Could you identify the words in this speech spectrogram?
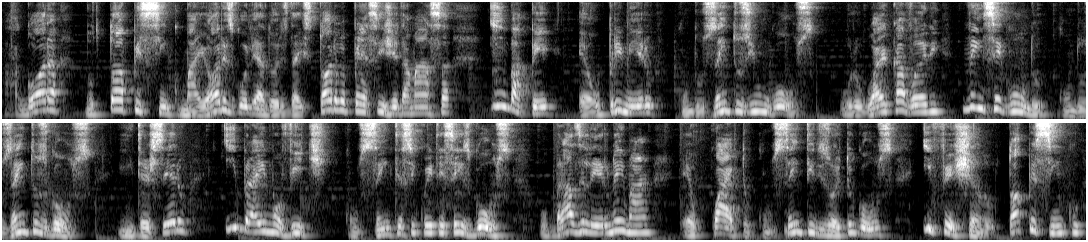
Agora, no top 5 maiores goleadores da história do PSG da massa, Mbappé é o primeiro com 201 gols. Uruguaio Cavani vem em segundo com 200 gols. E em terceiro, Ibrahimovic com 156 gols. O brasileiro Neymar é o quarto com 118 gols e fechando o top 5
